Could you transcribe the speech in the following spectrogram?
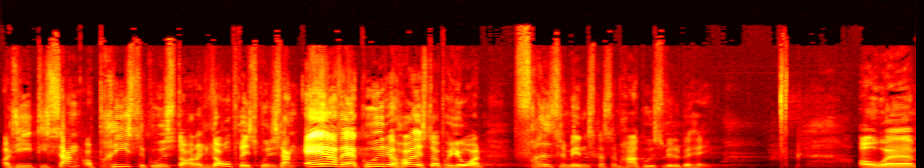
Og de, de sang og priste Gud, står der, lovpris Gud, de sang, ære være Gud i det højeste på jorden, fred til mennesker, som har Guds velbehag. Og øh,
